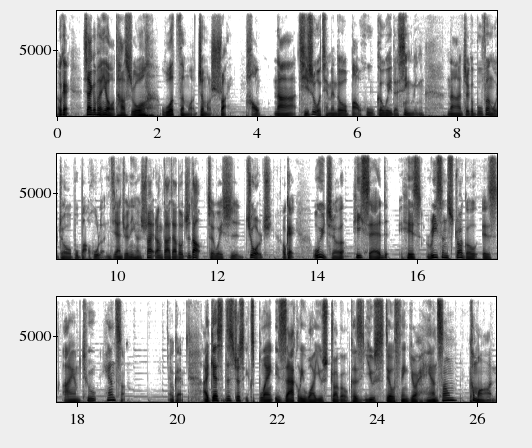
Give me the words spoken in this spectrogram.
OK，下一个朋友他说我怎么这么帅？好，那其实我前面都有保护各位的姓名，那这个部分我就不保护了。你既然觉得你很帅，让大家都知道，这位是 George。OK，吴宇哲，He said his recent struggle is I am too handsome. Okay, I guess this just explains exactly why you struggle, cause you still think you're handsome. Come on,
